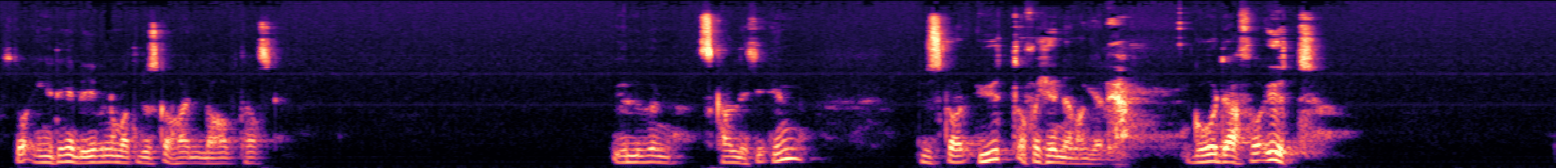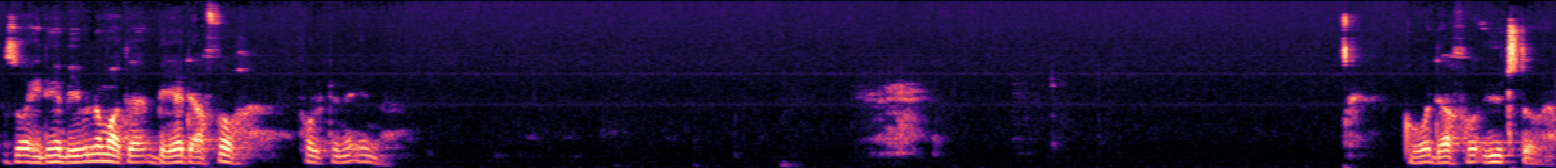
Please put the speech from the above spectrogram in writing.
Det står ingenting i Bibelen om at du skal ha en lav terskel. Ulven skal ikke inn. Du skal ut og forkynne evangeliet. Gå derfor ut. Det står ingenting i Bibelen om at det ber derfor folkene inn. Gå derfor ut, står det.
